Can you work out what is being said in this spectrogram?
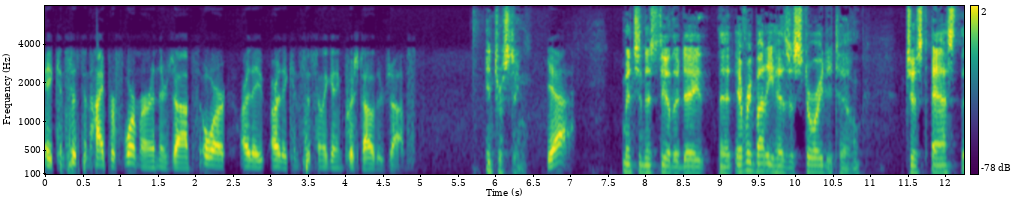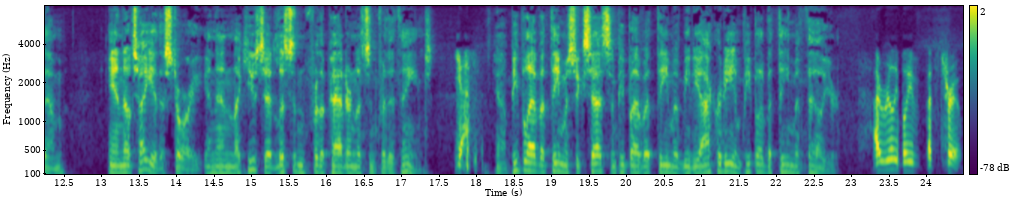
a consistent high performer in their jobs, or are they are they consistently getting pushed out of their jobs? Interesting. Yeah. Mentioned this the other day that everybody has a story to tell. Just ask them, and they'll tell you the story. And then, like you said, listen for the pattern, listen for the themes. Yes. Yeah. People have a theme of success, and people have a theme of mediocrity, and people have a theme of failure. I really believe that's true.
